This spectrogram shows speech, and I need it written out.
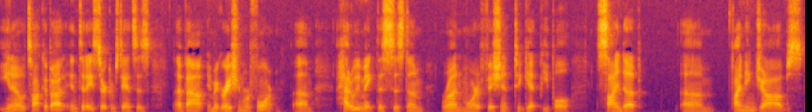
you know talk about in today's circumstances about immigration reform. Um, how do we make this system run more efficient to get people signed up, um, finding jobs,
